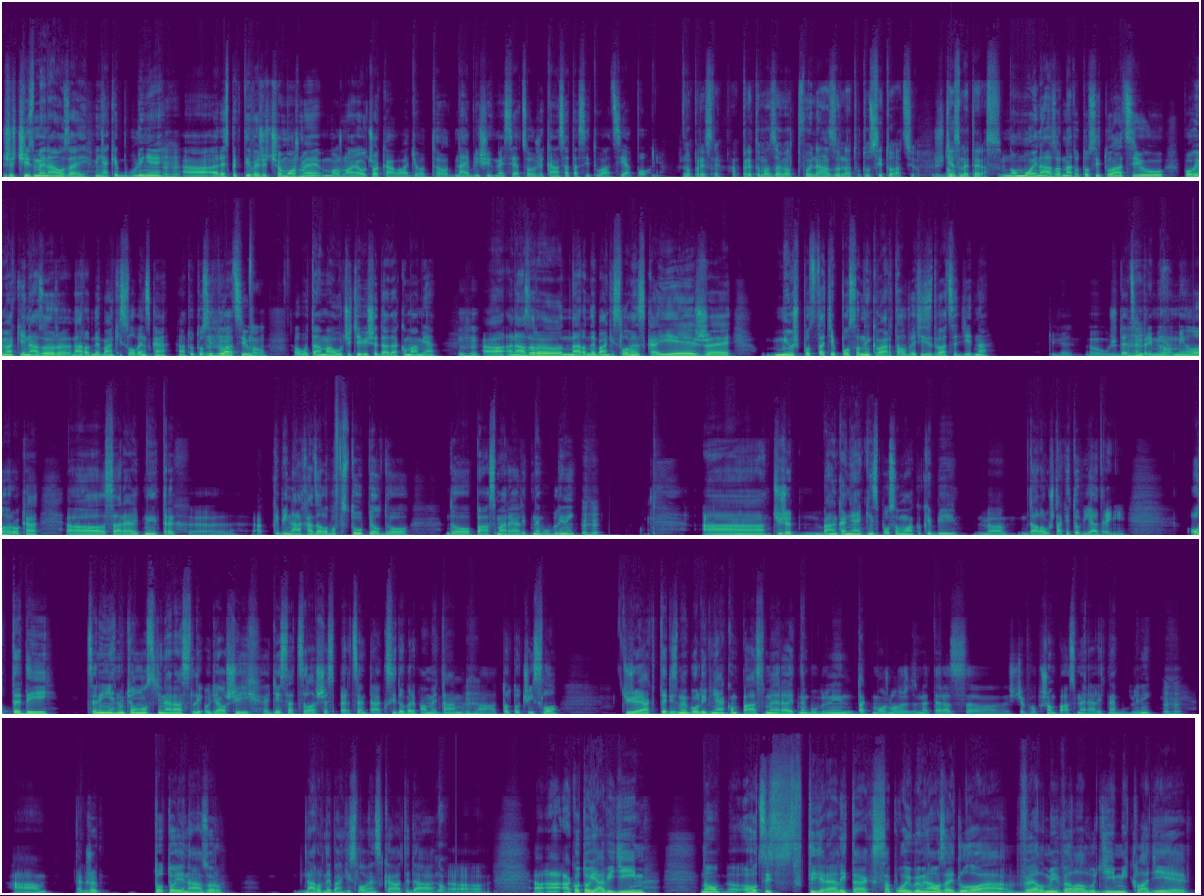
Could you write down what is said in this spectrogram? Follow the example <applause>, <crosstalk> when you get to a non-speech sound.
že či sme naozaj v nejakej bubline Mhm. a respektíve, že čo môžeme možno aj očakávať od, od najbližších mesiacov, že kam sa tá situácia pohne. No presne. A preto ma zaujímal tvoj názor na túto situáciu. Kde No. sme teraz? No môj názor na túto situáciu, poviem, aký je názor Národnej banky Slovenska na túto situáciu, No. lebo tam má určite vyššie dát, ako mám ja. Uh-huh. A, a názor Národnej banky Slovenska je, že my už v podstate posledný kvartál 2021, čiže no, už v decembri Mhm, mm, no. minulého roka, sa realitný trh a, ako keby nachádza alebo vstúpil do, do pásma realitnej bubliny. Uh-huh. A čiže banka nejakým spôsobom ako keby a, dala už takéto vyjadrenie. Odtedy ceny nehnuteľnosti narastli o ďalších 10,6%, ak si dobre pamätám a, toto číslo. Čiže ak vtedy sme boli v nejakom pásme realitnej bubliny, tak možno, že sme teraz a, ešte v hlbšom pásme realitnej bubliny. Uh-huh. A takže toto je názor Národnej banky Slovenska, teda No. a, a ako to ja vidím, no hoci v tých realitách sa pohybujem naozaj dlho a veľmi veľa ľudí mi kladie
